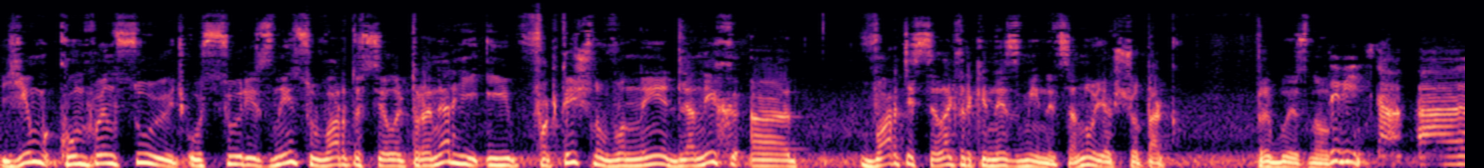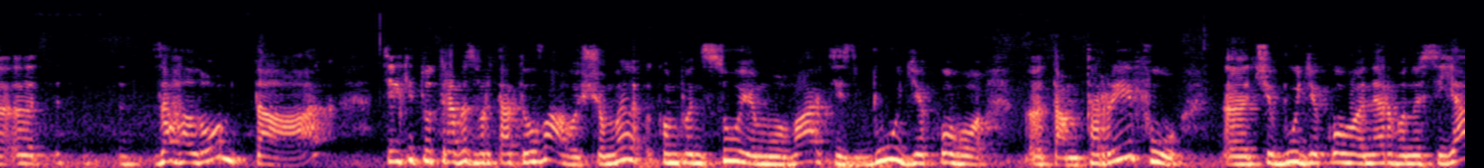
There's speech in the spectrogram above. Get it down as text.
їм компенсують ось цю різницю вартості електроенергії, і фактично вони для них е, вартість електрики не зміниться. Ну якщо так приблизно Дивіться, е, е, загалом так. Тільки тут треба звертати увагу, що ми компенсуємо вартість будь-якого е, там тарифу чи будь-якого енергоносія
